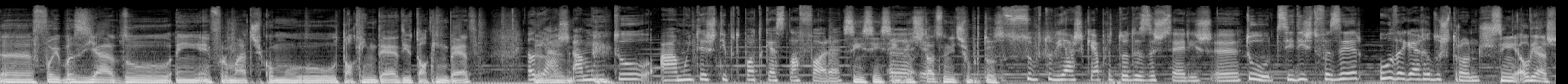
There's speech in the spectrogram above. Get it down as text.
uh, foi baseado em, em, formatos como o Talking Dead e o Talking Bad. Aliás, uh, há, muito, há muito este tipo de podcast lá fora. Sim, sim, sim, nos uh, Estados Unidos, sobretudo. Sobretudo, e acho que há para todas as séries. tu decidiste fazer o da Guerra dos Tronos. Sim, aliás,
